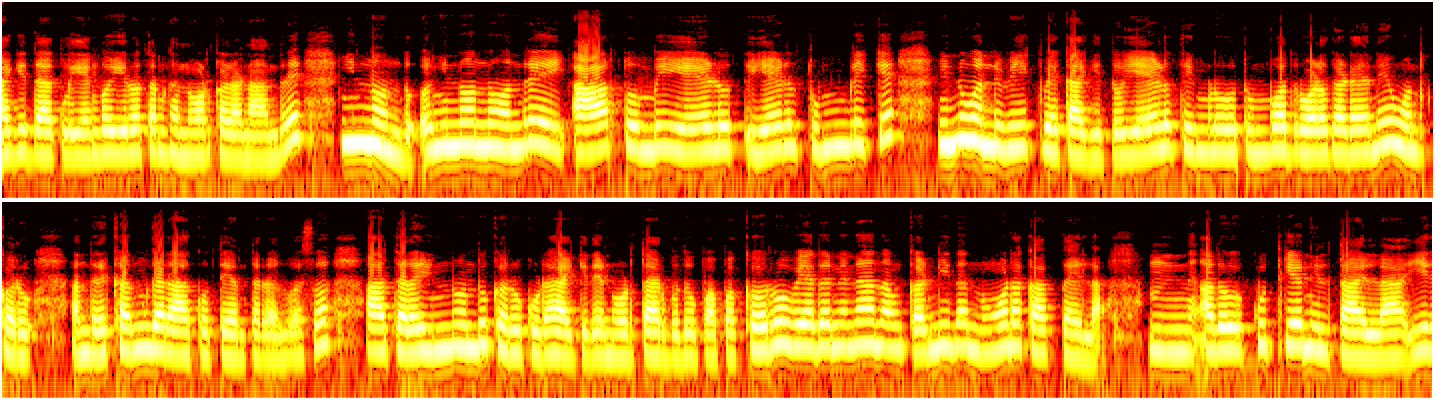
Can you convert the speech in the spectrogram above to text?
ಆಗಿದ್ದಾಗಲಿ ಹೆಂಗೋ ಇರೋ ತನಕ ನೋಡ್ಕೊಳ್ಳೋಣ ಅಂದರೆ ಇನ್ನೊಂದು. ಇನ್ನೊಂದು ಅಂದರೆ ಆರು ತುಂಬಿ ಏಳು ಏಳು ತುಂಬಲಿಕ್ಕೆ ಇನ್ನೂ ಒಂದು ವೀಕ್ ಬೇಕಾಗಿತ್ತು. ಏಳು ತಿಂಗಳು ತುಂಬೋದ್ರೊಳಗಡೆ ಒಂದು ಕರು, ಅಂದರೆ ಕನ್ಗರ ಹಾಕುತ್ತೆ ಅಂತಾರಲ್ವ? ಸೊ ಆ ಥರ ಇನ್ನೊಂದು ಕರು ಕೂಡ ಹಾಕಿದೆ ನೋಡ್ತಾ ಇರ್ಬೋದು. ಪಾಪ ಕರು ವೇದನೆನ ನಮ್ಮ ಕಣ್ಣಿಂದ ನೋಡೋಕ್ಕಾಗ್ತಾ ಇಲ್ಲ. ಅದು ಕುತ್ತಿಗೆ ನಿಲ್ತಾ ಇಲ್ಲ. ಈಗ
